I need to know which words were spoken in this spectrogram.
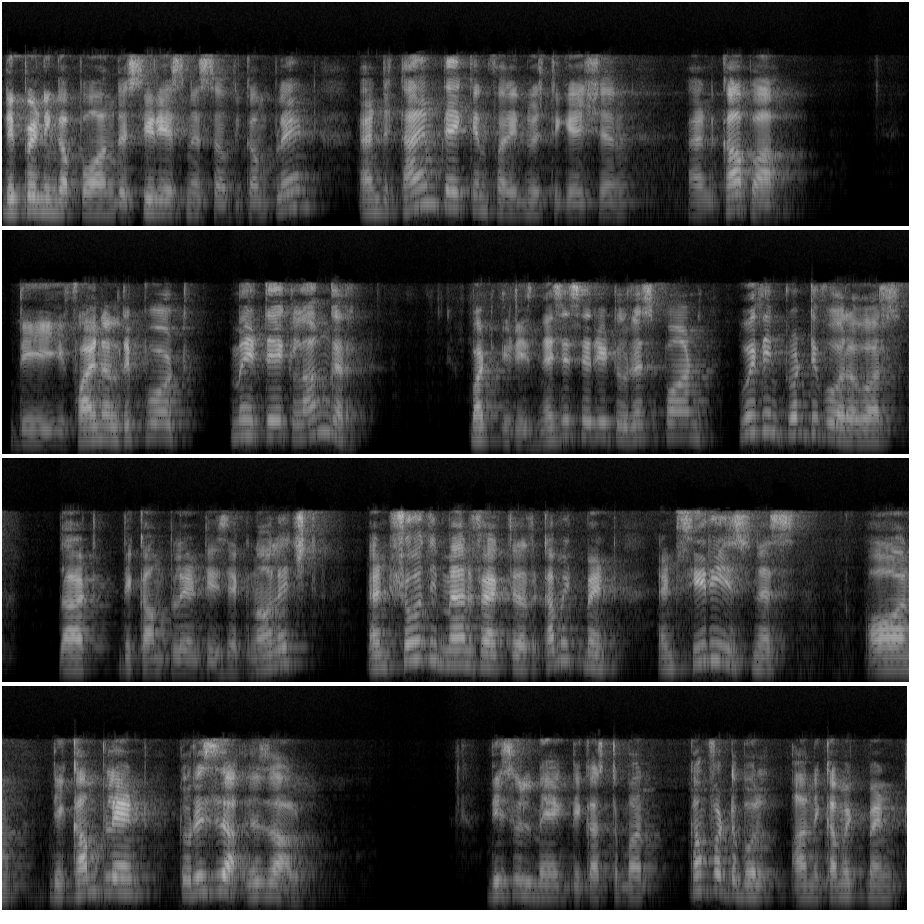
Depending upon the seriousness of the complaint and the time taken for investigation and CAPA, the final report may take longer but it is necessary to respond within 24 hours that the complaint is acknowledged and show the manufacturer commitment and seriousness on the complaint to resolve. This will make the customer comfortable on the commitment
